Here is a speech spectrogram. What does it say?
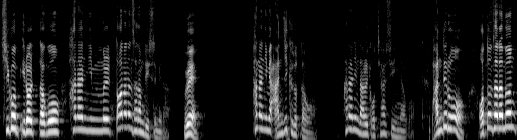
직업 잃었다고 하나님을 떠나는 사람도 있습니다. 왜? 하나님이 안 지켜줬다고. 하나님 나를 어떻게 할 수 있냐고. 반대로 어떤 사람은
